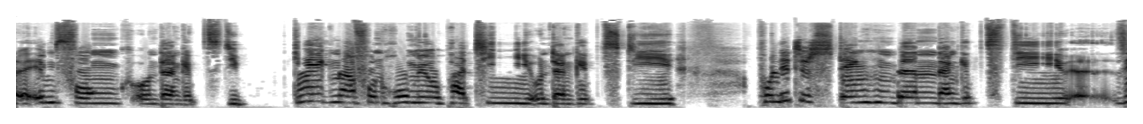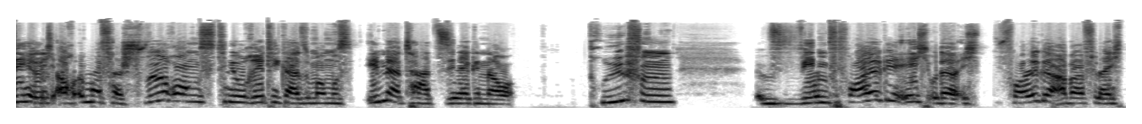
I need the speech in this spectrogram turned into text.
äh, Impfung und dann gibt es die Gegner von Homöopathie und dann gibt es die politisch Denkenden, dann gibt es die äh, sicherlich auch immer Verschwörungstheoretiker. Also man muss in der Tat sehr genau prüfen, wem folge ich oder ich folge aber vielleicht,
